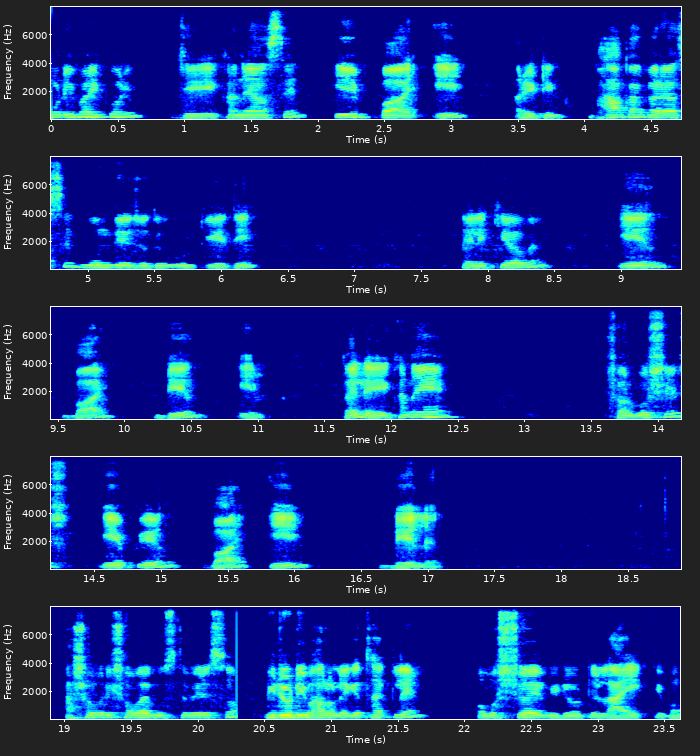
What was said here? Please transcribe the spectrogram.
মডিফাই করি, যে এখানে আছে এফ বাই এ আর এটি ভাগ আকারে আছে, গুণ দিয়ে যদি উল্টিয়ে দিই, তাহলে কি হবে? এল বাই ডেল এল তাইলে এখানে সর্বশেষ F L by A del L আশা করি সবাই বুঝতে পেরেছ। ভিডিওটি ভালো লেগে থাকলে অবশ্যই ভিডিওটি লাইক এবং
